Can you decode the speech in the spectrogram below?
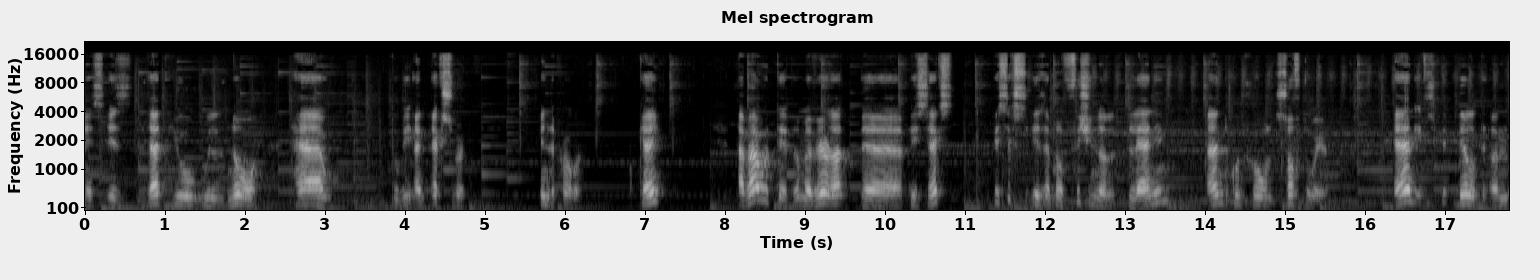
is, is that you will know how to be an expert in the program. Okay? About the Primavera uh, P6, P6 is a professional planning and control software and it is built on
